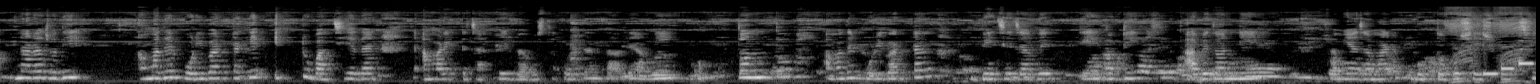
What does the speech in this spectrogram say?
আপনারা যদি আমাদের পরিবারটাকে একটু বাঁচিয়ে দেন, আমার একটা চাকরির ব্যবস্থা করে দেন, তাহলে আমি অত্যন্ত আমাদের পরিবারটা বেঁচে যাবে। এই দুটি আবেদন নিয়ে আমি আজ আমার বক্তব্য শেষ করছি।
